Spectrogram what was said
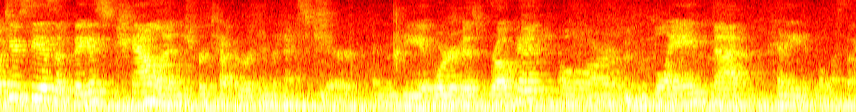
what do you see as the biggest challenge for Tepper in the next year? And the order is Rohit, Omar, Blaine, Matt, Penny, Melissa.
